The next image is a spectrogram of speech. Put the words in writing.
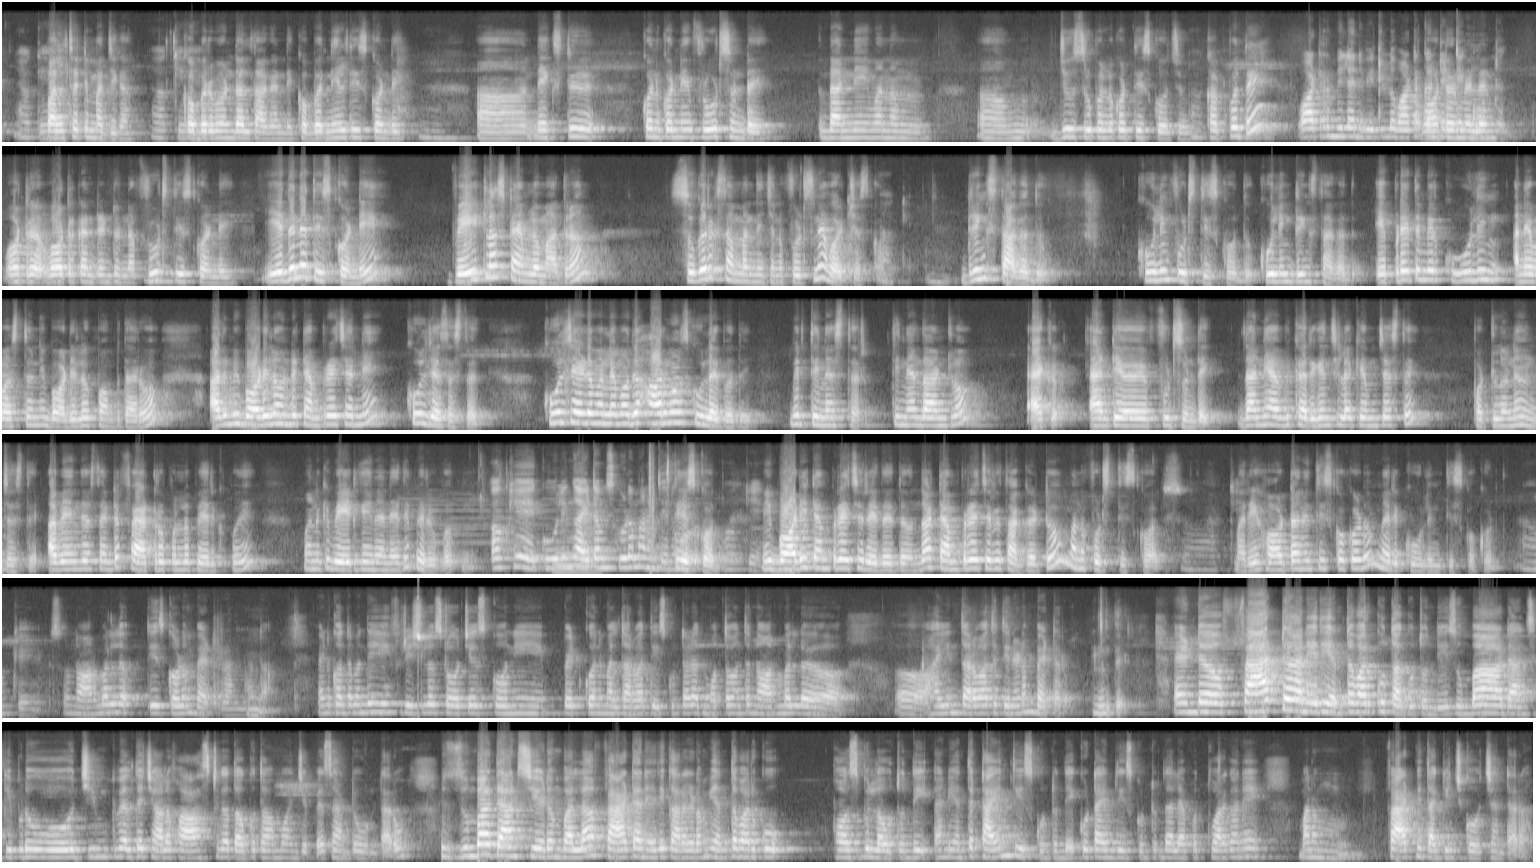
పల్చటి మజ్జిగ. కొబ్బరి బొండాలు తాగండి. కొబ్బరి నీళ్ళు తీసుకోండి. నెక్స్ట్ కొన్ని కొన్ని ఫ్రూట్స్ ఉంటాయి. దాన్ని మనం జ్యూస్ రూపంలో కూడా తీసుకోవచ్చు. కాకపోతే వాటర్ మిలన్ వీటిలో water watermelon water water content ఉన్న ఫ్రూట్స్ తీసుకోండి. ఏదైనా తీసుకోండి. వెయిట్ లాస్ టైంలో మాత్రం షుగర్కి సంబంధించిన ఫుడ్స్ని అవాయిడ్ చేసుకోండి. డ్రింక్స్ తాగొద్దు. కూలింగ్ ఫుడ్స్ తీసుకోవద్దు. కూలింగ్ డ్రింక్స్ తాగొద్దు. ఎప్పుడైతే మీరు కూలింగ్ అనే వస్తువుని బాడీలోకి పంపుతారో అది మీ బాడీలో ఉండే టెంపరేచర్ని కూల్ చేసేస్తుంది. కూల్ చేయడం వల్ల ఏమవుతుంది? హార్మోన్స్ కూల్ అయిపోతాయి. మీరు తినేస్తారు. తినే దాంట్లో యాక్ యాంటీ ఫుడ్స్ ఉంటాయి. దాన్ని అవి కరిగించలేక ఏం చేస్తాయి? పొట్టలోనే ఉంచేస్తాయి. అవి ఏం చేస్తాయంటే ఫ్యాట్ రూపంలో పేరుకుపోయి మనకి వెయిట్ గెయిన్ అనేది పెరిగిపోతుంది. ఓకే కూలింగ్ ఐటమ్స్ కూడా మనం తీసుకోవద్దు. మీ బాడీ టెంపరేచర్ ఏదైతే ఉందో ఆ టెంపరేచర్ తగ్గట్టు మన ఫుడ్స్ తీసుకోవాలి. మరి హాట్ అనేది తీసుకోకూడదు మరి కూలింగ్ తీసుకోకూడదు. ఓకే. సో నార్మల్ తీసుకోవడం బెటర్ అనమాట అండ్ కొంతమంది ఫ్రిడ్జ్లో స్టోర్ చేసుకొని పెట్టుకొని మళ్ళీ తర్వాత తీసుకుంటారు. అది మొత్తం అంతా నార్మల్ అయిన తర్వాత తినడం బెటర్. అంతే. అండ్ ఫ్యాట్ అనేది ఎంతవరకు తగ్గుతుంది? జుంబా డాన్స్కి ఇప్పుడు జిమ్కి వెళ్తే చాలా ఫాస్ట్గా తగ్గుతాము అని చెప్పేసి అంటూ ఉంటారు. జుంబా డాన్స్ చేయడం వల్ల ఫ్యాట్ అనేది కరగడం ఎంతవరకు పాసిబుల్ అవుతుంది? అండ్ ఎంత టైం తీసుకుంటుంది? ఎక్కువ టైం తీసుకుంటుందా? లేకపోతే త్వరగానే మనం ఫ్యాట్ని తగ్గించుకోవచ్చు అంటారా?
